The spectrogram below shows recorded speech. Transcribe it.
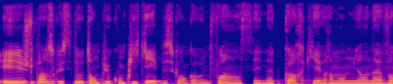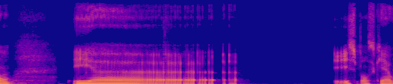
et je pense que c'est d'autant plus compliqué parce qu'encore une fois, hein, c'est notre corps qui est vraiment mis en avant. Et, et je pense qu'il y a-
